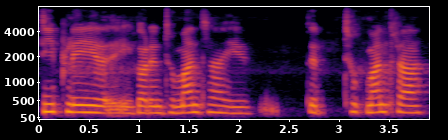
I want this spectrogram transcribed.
deeply. He got into mantra. He did, took mantra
